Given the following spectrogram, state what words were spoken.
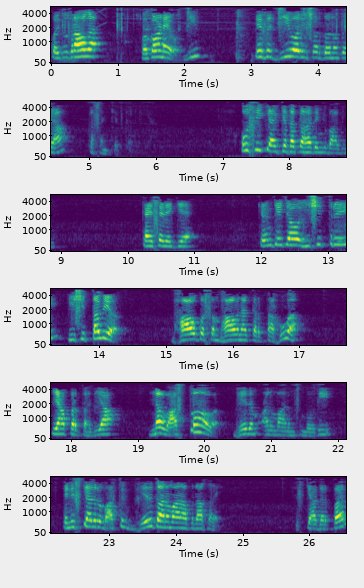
कोई दूसरा होगा। वो कौन है वो? जीव। इस जीव और ईश्वर दोनों को यहाँ का संकेत कर दिया। उसी की ऐक्यता कह देंगे बाद में। कैसे देखिए? क्योंकि जो ईशित्री, ईशितव्य भाव को संभावना करता हुआ यहाँ पर कह दिया, न वास्तव भेदम अनुमानम संभवती। लेकिन इसके आधार वास्तविक भेद का अनुमान आप ना करें। इसके आधार पर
